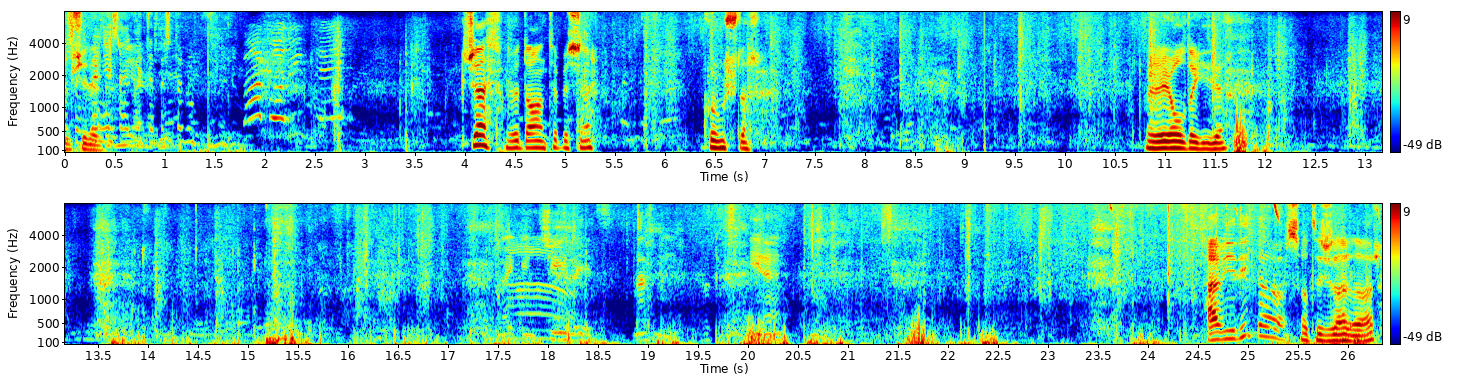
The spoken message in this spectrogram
bir şey dedi. Güzel böyle dağın tepesine kurmuşlar. Böyle yolda gidiyor. Satıcılar da var.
